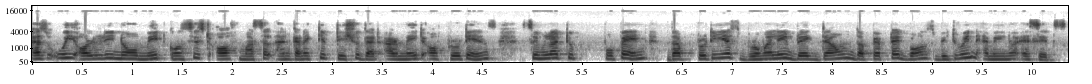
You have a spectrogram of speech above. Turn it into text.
As we already know, meat consists of muscle and connective tissue that are made of proteins similar to papain, the protease bromelain break down the peptide bonds between amino acids.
